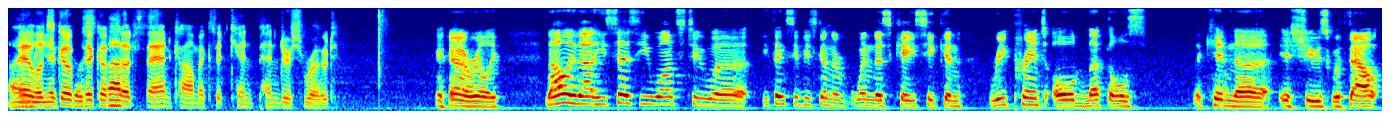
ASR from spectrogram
I hey, mean, let's go pick up not- that fan comic that Ken Penders wrote. Yeah, really. Not only that, he says he wants to. Uh, he thinks if he's going to win this case, he can reprint old Knuckles, the Kid uh, issues without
